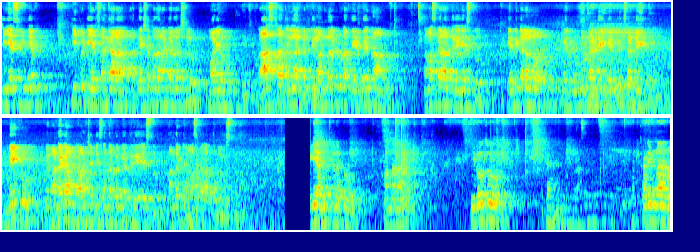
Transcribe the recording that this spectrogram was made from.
టీఎస్యూటీఎఫ్ టీపీటీఎఫ్ సంఘాల అధ్యక్ష ప్రధాన కార్యదర్శులు మరియు రాష్ట్ర జిల్లా కమిటీలందరికీ కూడా పేరు పేరున నమస్కారాలు తెలియజేస్తూ ఎన్నికలలో మీరు ముందుండండి గెలిపించండి మీకు మేము అండగా ఉంటామని చెప్పి ఈ సందర్భంగా తెలియజేస్తూ అందరికీ నమస్కారాలతో ముగిస్తున్నాను మీడియా మిత్రులకు వందనాలు. ఈరోజు కరీంనగర్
